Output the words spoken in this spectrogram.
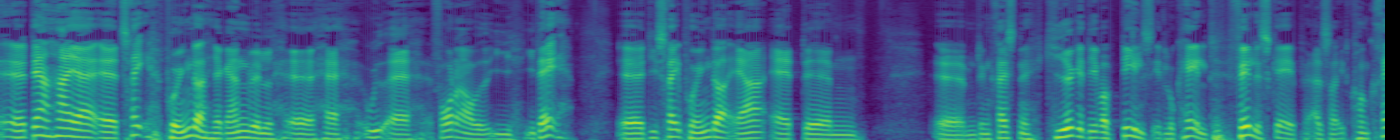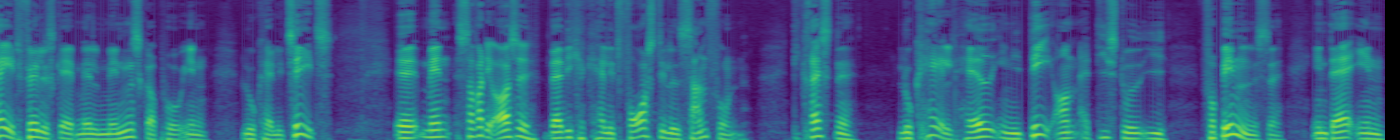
Øh, der har jeg øh, tre pointer, jeg gerne vil øh, have ud af foredraget i, i dag. Øh, de tre pointer er, at øh, øh, den kristne kirke, det var dels et lokalt fællesskab, altså et konkret fællesskab mellem mennesker på en lokalitet, Øh, men så var det også, hvad vi kan kalde et forestillet samfund. De kristne lokalt havde en idé om, at de stod i forbindelse, endda en,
